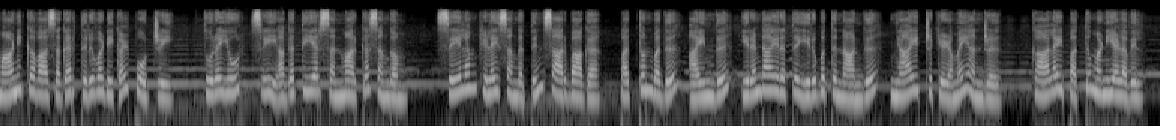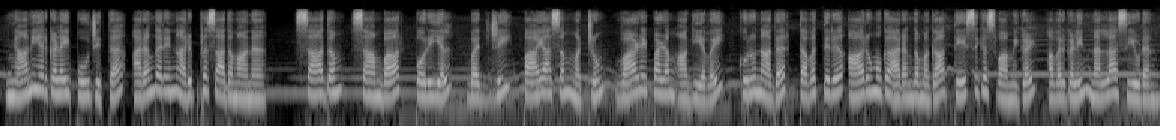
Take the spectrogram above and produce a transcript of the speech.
மாணிக்கவாசகர் திருவடிகள் போற்றி. துறையூர் ஸ்ரீ அகத்தியர் சன்மார்க்க சங்கம். சேலம் கிளை சங்கத்தின் சார்பாக பத்தொன்பது ஐந்து இரண்டாயிரத்து இருபத்து நான்கு ஞாயிற்றுக்கிழமை அன்று காலை பத்து மணியளவில் ஞானியர்களை பூஜித்த அரங்கரின் அருப்பிரசாதமான சாதம் சாம்பார் பொரியல் பஜ்ஜி பாயாசம் மற்றும் வாழைப்பழம் ஆகியவை குருநாதர் தவத்திரு ஆறுமுக அரங்கமகா தேசிக சுவாமிகள் அவர்களின் நல்லாசியுடன்.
